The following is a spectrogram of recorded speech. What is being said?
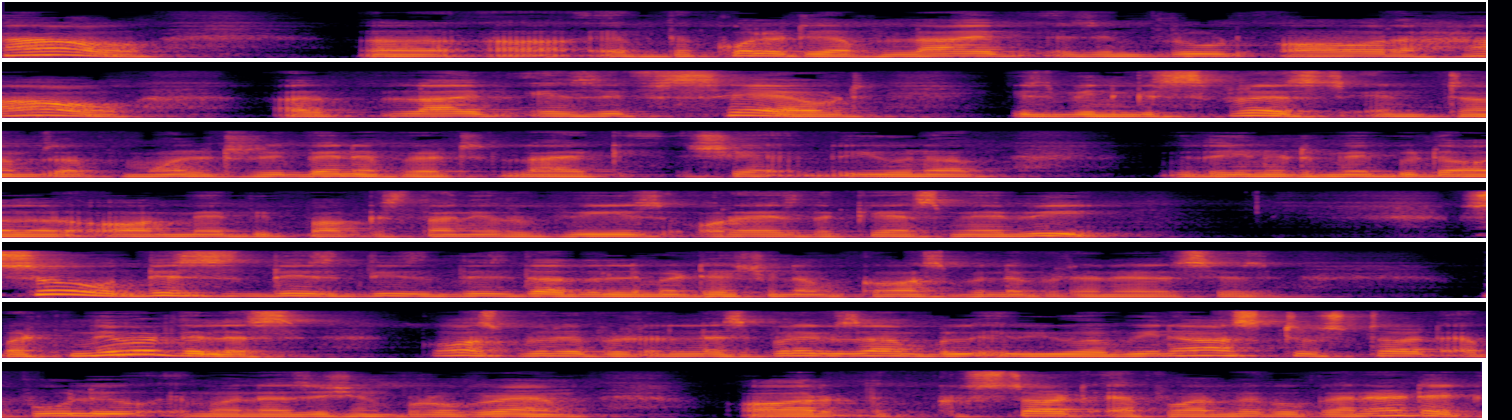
how uh, uh, if the quality of life is improved or how life is if saved is being expressed in terms of monetary benefit like the unit the unit may be dollar or maybe Pakistani rupees or as the case may be so this this this these are the limitation of cost benefit analysis. But nevertheless cost benefit analysis for example if you have been asked to start a polio immunization program or start a pharmacokinetic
